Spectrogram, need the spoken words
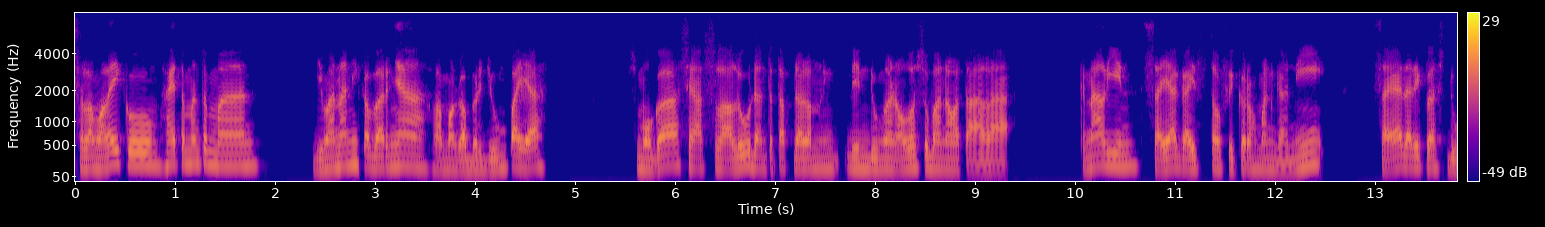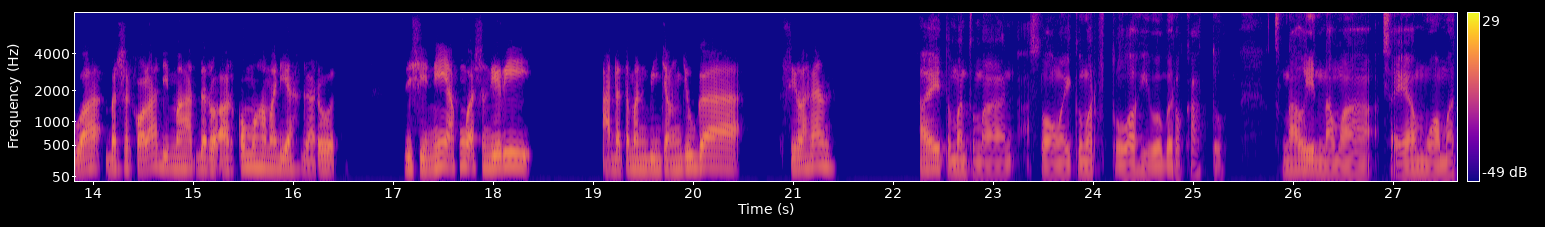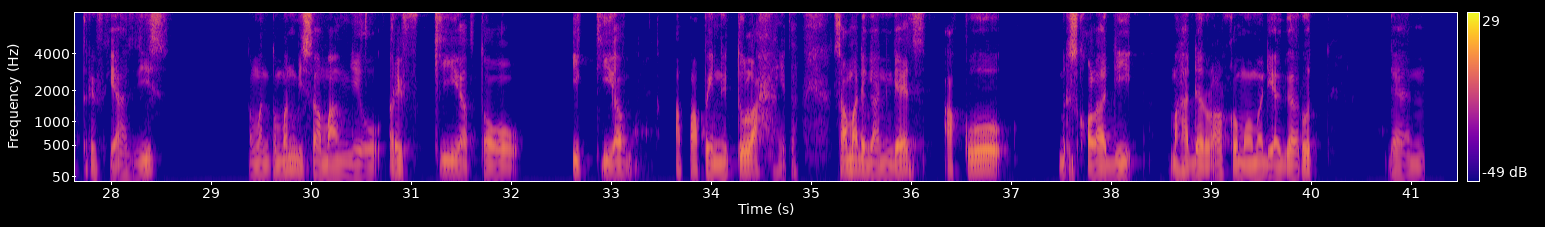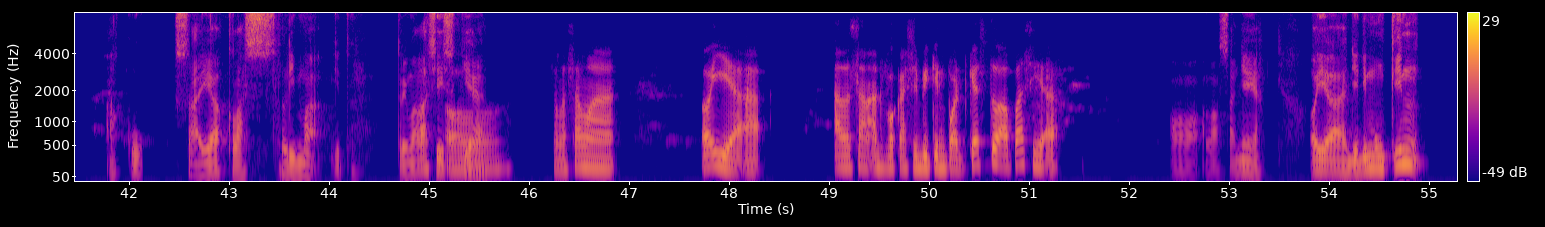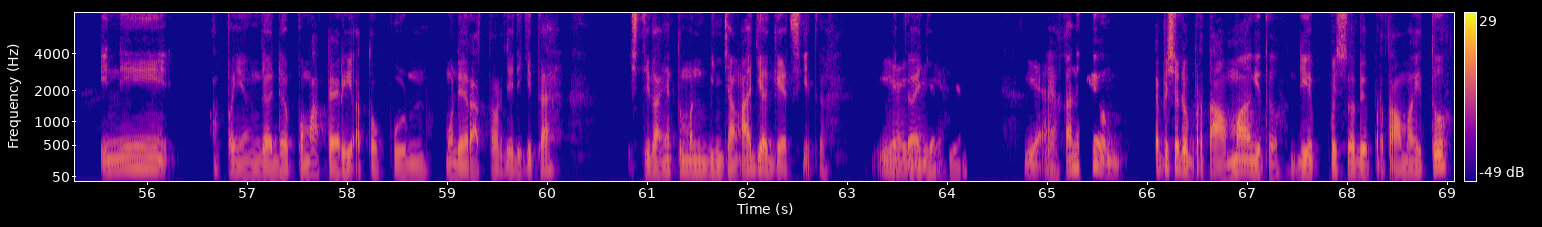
Assalamualaikum, hai teman-teman. Gimana nih kabarnya? Lama gak berjumpa ya. Semoga sehat selalu dan tetap dalam lindungan Allah Subhanahu wa taala. Kenalin, saya Gais Taufik Rohman Gani. Saya dari kelas 2 bersekolah di Mahat Darul Arkom Muhammadiyah Garut. Di sini aku nggak sendiri. Ada teman bincang juga. Silahkan. Hai teman-teman, Assalamualaikum warahmatullahi wabarakatuh. Kenalin nama saya Muhammad Rifki Aziz teman-teman bisa manggil Rifki atau Iki apa pun itulah gitu. Sama dengan guys, aku bersekolah di Mahadarul Alqam Muhammadiyah Garut dan aku saya kelas 5 gitu. Terima kasih sekian. Oh, sama-sama. Oh iya, alasan advokasi bikin podcast tuh apa sih, A? Oh, alasannya ya. Oh ya, jadi mungkin ini apa yang nggak ada pemateri ataupun moderator. Jadi kita istilahnya teman bincang aja guys gitu. Iya gitu iya aja. iya. Ya. Iya. ya kan ini episode pertama gitu. Di episode pertama itu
